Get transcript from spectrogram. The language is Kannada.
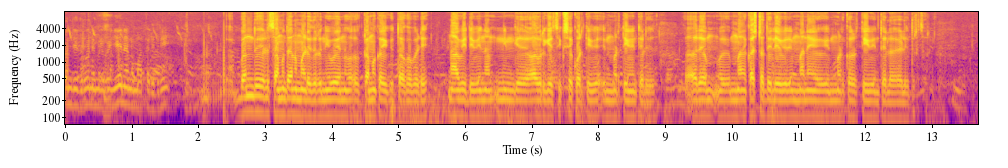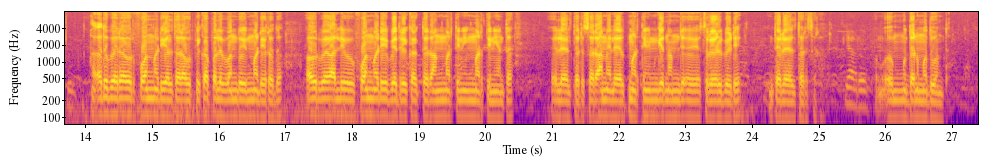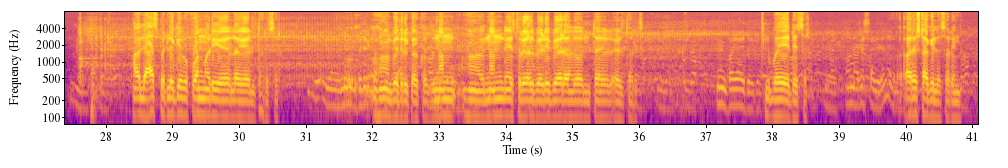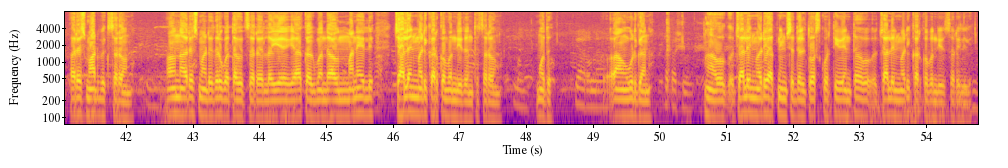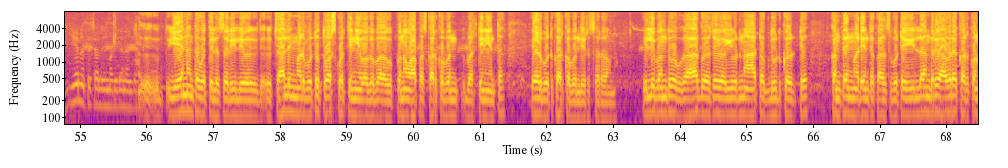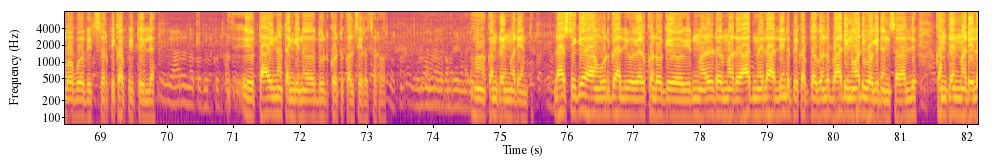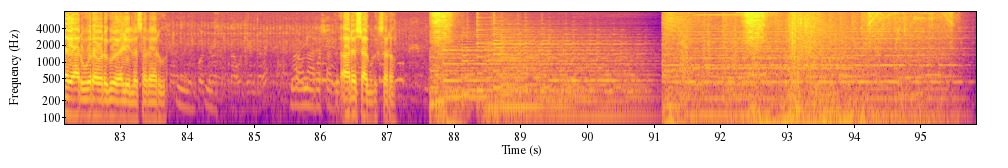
ಬಂದಿದ್ರು ನಿಮಗೆ ಏನೇನು ಮಾತಾಡಿದ್ರಿ? ಬಂದು ಹೇಳಿ ಸಮಾಧಾನ ಮಾಡಿದರು. ಏನು ಕ್ರಮ ಕೈ ತಗೋಬೇಡಿ ನಾವಿದ್ದೀವಿ ನಮ್ಮ ನಿಮಗೆ ಅವರಿಗೆ ಶಿಕ್ಷೆ ಕೊಡ್ತೀವಿ ಇದು ಮಾಡ್ತೀವಿ ಅಂತ ಹೇಳಿದ್ರು. ಅದೇ ಮ ಕಷ್ಟದಲ್ಲಿ ಮನೆ ಇದು ಮಾಡ್ಕೊಡ್ತೀವಿ ಅಂತೆಲ್ಲ ಹೇಳಿದರು ಸರ್. ಅದು ಬೇರೆ ಅವ್ರು ಫೋನ್ ಮಾಡಿ ಹೇಳ್ತಾರೆ ಅವ್ರು ಪಿಕಪ್ಪಲ್ಲಿ ಬಂದು ಇದು ಮಾಡಿರೋದು. ಅವ್ರು ಬೇ ಅಲ್ಲಿ ಫೋನ್ ಮಾಡಿ ಬೆದರಿಕೆ ಹಾಕ್ತಾರೆ ಹಂಗೆ ಮಾಡ್ತೀನಿ ಹಿಂಗೆ ಮಾಡ್ತೀನಿ ಅಂತ ಎಲ್ಲ ಹೇಳ್ತಾರೆ ಸರ್. ಆಮೇಲೆ ಹೆಲ್ಪ್ ಮಾಡ್ತೀನಿ ನಿಮಗೆ ನಮ್ಮ ಹೆಸರು ಹೇಳಬೇಡಿ ಅಂತೆಲ್ಲ ಹೇಳ್ತಾರೆ ಸರ್. ಯಾರು? ಮುದ್ದಣ ಮಧು ಅಂತ. ಅಲ್ಲಿ ಹಾಸ್ಪಿಟ್ಲಿಗೆ ಫೋನ್ ಮಾಡಿ ಎಲ್ಲ ಹೇಳ್ತಾರೆ ಸರ್. ಹಾಂ ಬೆದರಿಕೆ ಹಾಕೋದು. ನಮ್ಮ ಹಾಂ ನನ್ನ ಹೆಸರು ಹೇಳಬೇಡಿ ಬೇಡ ಅಂತ ಹೇಳ್ತಾರೆ ಸರ್. ಭಯ ಇದೆ ಭಯ ಇದೆ ಸರ್. ಅರೆಸ್ಟ್ ಆಗಿಲ್ಲ ಸರ್ ಇನ್ನು. ಅರೆಸ್ಟ್ ಮಾಡ್ಬೇಕು ಸರ್ ಅವನು. ಅವನು ಅರೆಸ್ಟ್ ಮಾಡಿದರೆ ಗೊತ್ತಾಗುತ್ತೆ ಸರ್ ಎಲ್ಲ. ಯಾಕಾಗಿ ಬಂದ? ಅವ್ನ ಮನೆಯಲ್ಲಿ ಚಾಲೆಂಜ್ ಮಾಡಿ ಕರ್ಕೊಂಡು ಬಂದಿದ್ದಂತೆ ಸರ್ ಅವನು. ಮಧು. ಯಾರನ್ನ ಹುಡುಗನ. ಹಾಂ ಚಾಲೆಂಜ್ ಮಾಡಿ ಹತ್ತು ನಿಮಿಷದಲ್ಲಿ ತೋರಿಸ್ಕೊಡ್ತೀವಿ ಅಂತ ಚಾಲೆಂಜ್ ಮಾಡಿ ಕರ್ಕೊಂಡು ಬಂದಿದ್ದೀವಿ ಸರ್ ಇಲ್ಲಿಗೆ. ಏನಂತ ಚಾಲೆಂಜ್ ಮಾಡಿದ್ದಾನೆ ಅಂತ ಏನಂತ ಗೊತ್ತಿಲ್ಲ ಸರ್ ಇಲ್ಲಿ ಚಾಲೆಂಜ್ ಮಾಡಿಬಿಟ್ಟು ತೋರಿಸ್ಕೊಡ್ತೀನಿ ಇವಾಗ ಬ ಪುನಃ ವಾಪಸ್ ಕರ್ಕೊಬಂದು ಬರ್ತೀನಿ ಅಂತ ಹೇಳ್ಬಿಟ್ಟು ಕರ್ಕೊಬಂದಿರು ಸರ್ ಅವನು. ಇಲ್ಲಿ ಬಂದು ಆಗ ಇವ್ರನ್ನ ಆಟೋಗೆ ದುಡ್ಡು ಕೊಟ್ಟು ಕಂಪ್ಲೇಂಟ್ ಮಾಡಿ ಅಂತ ಕಳಿಸ್ಬಿಟ್ಟು ಇಲ್ಲಾಂದರೆ ಅವರೇ ಕರ್ಕೊಂಡು ಹೋಗ್ಬೋದಿತ್ತು ಸರ್ ಪಿಕಪ್ ಇತ್ತು ಇಲ್ಲೇ. ಇವ್ರ ತಾಯಿನ ತಂಗಿನ ದುಡ್ಡು ಕೊಟ್ಟು ಕಳಿಸಿರೋ ಸರ್ ಅವರು ಹುಡುಗನ ಮೇಲೆ ಕಂಪ್ಲೇಂಟ್ ಮಾಡಿ ಹಾಂ ಕಂಪ್ಲೇಂಟ್ ಮಾಡಿ ಅಂತ. ಲಾಸ್ಟಿಗೆ ಆ ಹುಡುಗ ಅಲ್ಲಿ ಹೇಳ್ಕೊಂಡು ಹೋಗಿ ಇದು ಮರ್ಡರ್ ಮಾಡಿ ಆದಮೇಲೆ ಅಲ್ಲಿಂದ ಪಿಕಪ್ ತಗೊಂಡು ಬಾಡಿ ನೋಡಿ ಹೋಗಿದ್ದೇನೆ ಸರ್. ಅಲ್ಲಿ ಕಂಪ್ಲೇಂಟ್ ಮಾಡಿಲ್ಲ ಯಾರು ಊರವರೆಗೂ ಹೇಳಿಲ್ಲ ಸರ್ ಯಾರಿಗೂ. ಅರೆಸ್ಟ್ ಆಗ್ಬೇಕು ಸರ್ ಅವ್ರು.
